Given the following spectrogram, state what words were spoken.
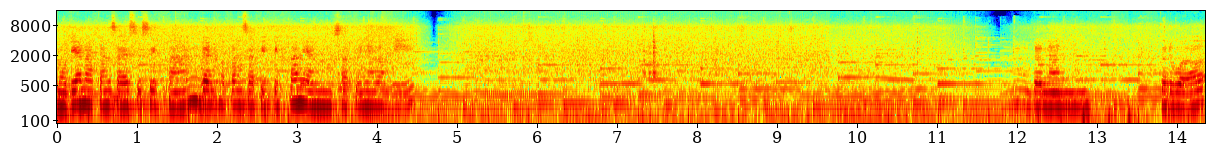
Kemudian akan saya sisihkan dan akan saya pipihkan yang satunya lagi adonan kedua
